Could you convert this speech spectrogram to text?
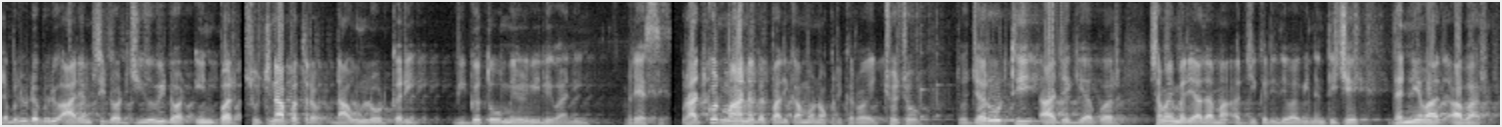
W W RMC dot G O V dot in પર સૂચનાપત્ર ડાઉનલોડ કરી વિગતો મેળવી લેવાની રહેશે. રાજકોટ મહાનગરપાલિકામાં નોકરી કરવા ઈચ્છો છો તો જરૂરથી આ જગ્યા પર સમય મર્યાદામાં અરજી કરી દેવા વિનંતી છે. ધન્યવાદ, આભાર.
